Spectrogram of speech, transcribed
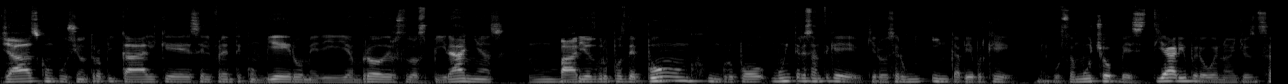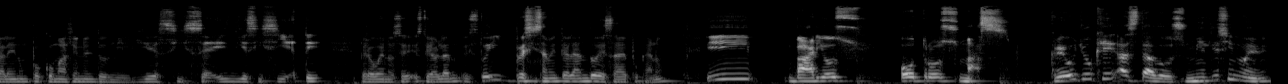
jazz con fusión tropical que es el Frente Cumbiero, Meridian Brothers, Los Pirañas, varios grupos de punk, un grupo muy interesante que quiero hacer un hincapié porque me gusta mucho Bestiario, pero bueno, ellos salen un poco más en el 2016, 17, pero bueno, estoy hablando estoy precisamente hablando de esa época, ¿no? Y varios otros más. Creo yo que hasta 2019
